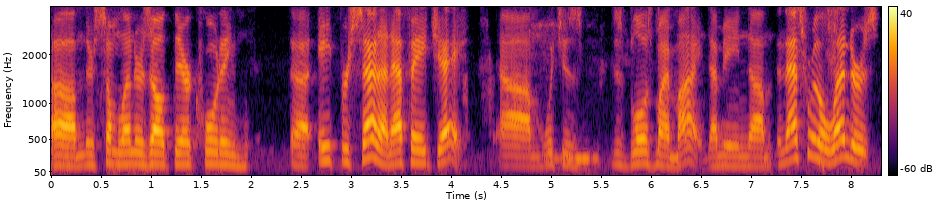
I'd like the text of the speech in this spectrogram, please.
um, there's some lenders out there quoting uh, 8% on FHA, um, which is just blows my mind. I mean, um, and that's where the lenders,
